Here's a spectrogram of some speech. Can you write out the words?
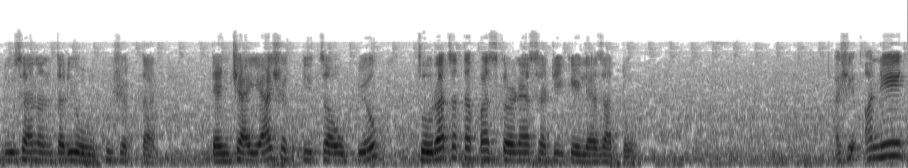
दिवसानंतरही ओळखू शकतात. त्यांच्या या शक्तीचा उपयोग चोराचा तपास करण्यासाठी केला जातो. अशी अनेक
